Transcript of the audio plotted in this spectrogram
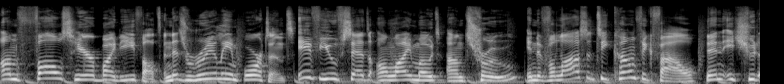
on false here by default, and that's really important. If you've set online mode on true in the velocity config file, then it should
